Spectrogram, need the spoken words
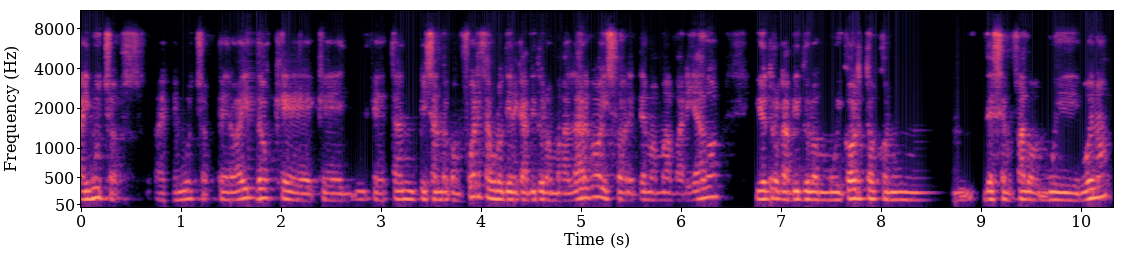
hay muchos, hay muchos, pero hay dos que, están pisando con fuerza. Uno tiene capítulos más largos y sobre temas más variados, y otro capítulos muy cortos con un desenfado muy bueno.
